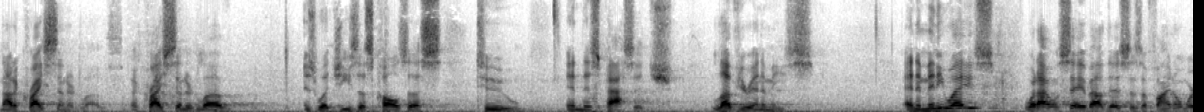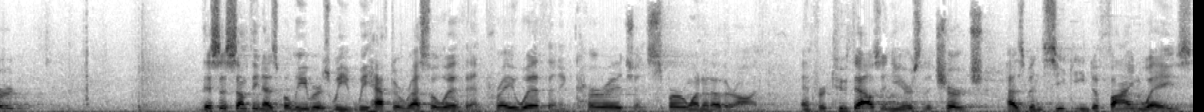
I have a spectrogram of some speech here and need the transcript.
not a Christ centered love. A Christ centered love is what Jesus calls us to in this passage. Love your enemies. And in many ways, what I will say about this as a final word this is something as believers we, we have to wrestle with and pray with and encourage and spur one another on. And for 2,000 years, the church has been seeking to find ways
